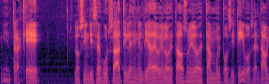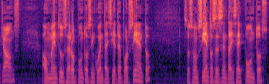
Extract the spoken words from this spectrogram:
Mientras que los índices bursátiles en el día de hoy en los Estados Unidos están muy positivos. El Dow Jones aumenta un 0.57%, esos son 166 puntos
